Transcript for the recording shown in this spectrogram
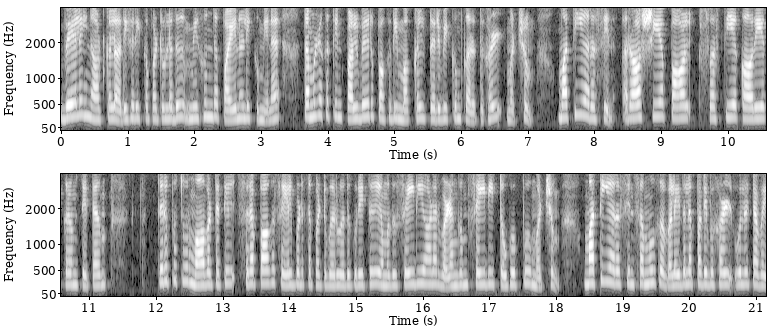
வேலை நாட்கள் அதிகரிக்கப்பட்டுள்ளது மிகுந்த பயனளிக்கும் என தமிழகத்தின் பல்வேறு பகுதி மக்கள் தெரிவிக்கும் கருத்துகள் மற்றும் மத்திய அரசின் ராஷ்டிரிய பால் ஸ்வஸ்திய காரியக்கிரம் திட்டம் திருப்பத்தூர் மாவட்டத்தில் சிறப்பாக செயல்படுத்தப்பட்டு வருவது குறித்து எமது செய்தியாளர் வழங்கும் செய்தி தொகுப்பு மற்றும் மத்திய அரசின் சமூக வலைதள பதிவுகள் உள்ளிட்டவை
